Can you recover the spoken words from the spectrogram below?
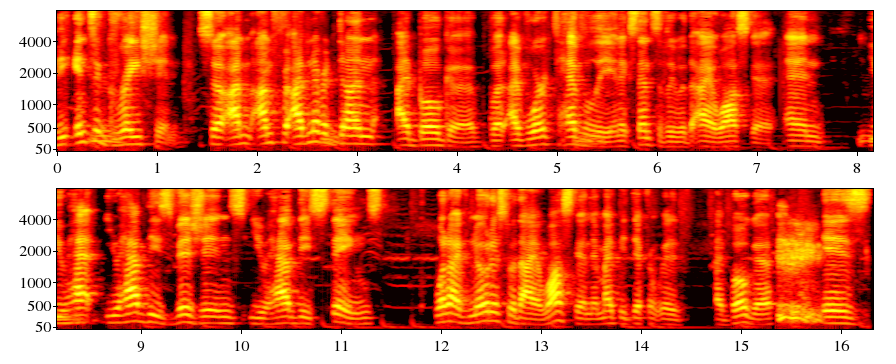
the mm-hmm. integration. So I'm I'm I've never mm-hmm. done iboga, but I've worked heavily mm-hmm. and extensively with ayahuasca, and you have you have these visions, you have these things. What I've noticed with ayahuasca, and it might be different with iboga, is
